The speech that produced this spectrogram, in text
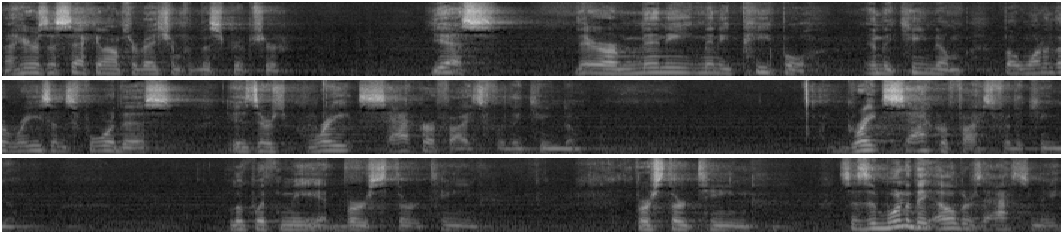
Now, here's a second observation from the scripture. Yes, there are many, many people in the kingdom, but one of the reasons for this is there's great sacrifice for the kingdom great sacrifice for the kingdom. Look with me at verse 13. Verse 13 says, And one of the elders asked me,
